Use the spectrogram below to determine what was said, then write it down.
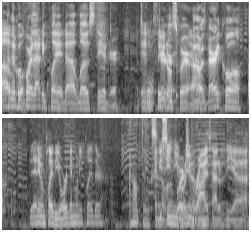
Oh, and then cool. before that, he played uh, Loew's Theater That's in cool theater. Journal Square. Yeah. Oh, it was very cool. Did anyone play the organ when he played there? I don't think so. Have you seen the organ rise out of the, uh,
